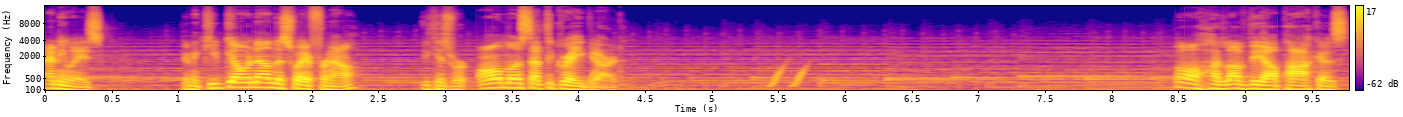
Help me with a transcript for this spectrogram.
Anyways, gonna keep going down this way for now, because we're almost at the graveyard. Oh, I love the alpacas.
